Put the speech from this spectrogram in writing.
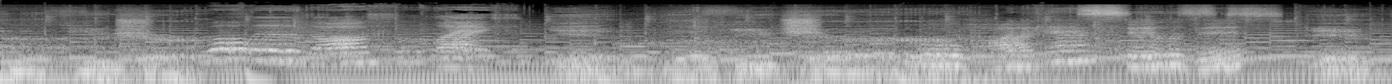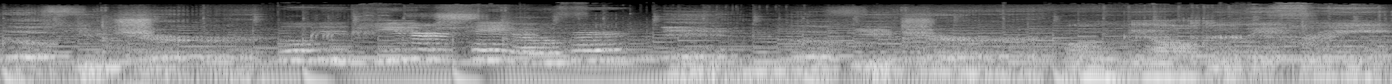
In the future. What will the dogs look like? In the future. Will podcasts still exist? In the future. Will computers take over? In the future. Will we be ultimately free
